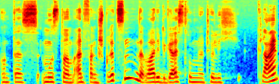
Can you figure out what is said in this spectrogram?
und das mussten wir am Anfang spritzen. Da war die Begeisterung natürlich klein.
